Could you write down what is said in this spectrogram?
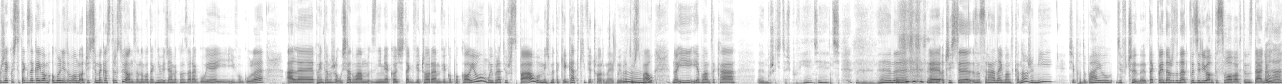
że jakoś to tak zagaiłam. Ogólnie to było oczywiście mega stresujące, no bo tak nie wiedziałam, jak on zareaguje i, i w ogóle. Ale pamiętam, że usiadłam z nim jakoś tak wieczorem w jego pokoju. Mój brat już spał, bo mieliśmy takie gadki wieczorne, jak mój brat już spał. No i ja byłam taka. e, Muszę ci coś powiedzieć. Ne, ne. E, oczywiście zesrana i byłam taka, no, że mi się podobają dziewczyny. Tak pamiętam, że to nawet podzieliłam te słowa w tym zdaniu. Aha.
